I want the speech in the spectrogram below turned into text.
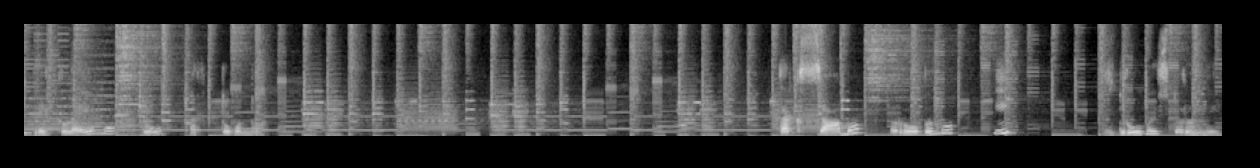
приклеїмо до картону. Так само робимо і з другої сторони.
